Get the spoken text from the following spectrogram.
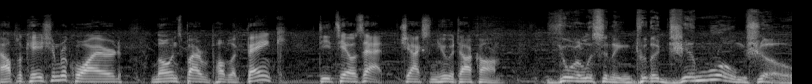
Application required. Loans by Republic Bank. Details at jacksonhewitt.com. You're listening to The Jim Rome Show.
